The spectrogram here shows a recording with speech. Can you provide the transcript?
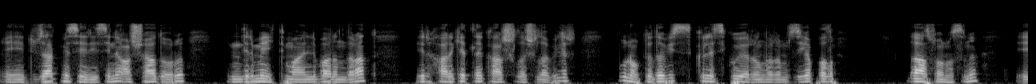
e, düzeltme serisini aşağı doğru indirme ihtimalini barındıran bir hareketle karşılaşılabilir. Bu noktada biz klasik uyarılarımızı yapalım. Daha sonrasını e,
